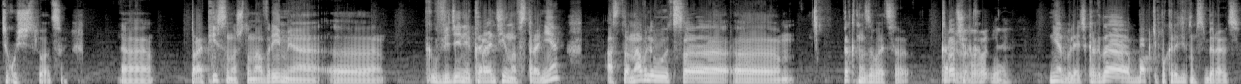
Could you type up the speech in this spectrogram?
текущей ситуации, э, прописано, что на время э, введения карантина в стране останавливаются, э, как называется? Короче, нет, блядь, когда бабки по кредитам собираются.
